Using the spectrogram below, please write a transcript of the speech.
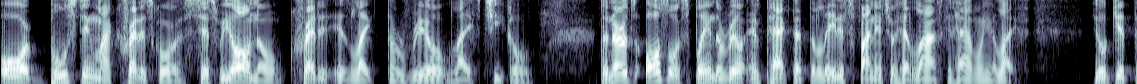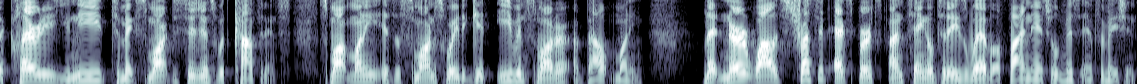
or boosting my credit score, since we all know credit is like the real life cheat code. The nerds also explain the real impact that the latest financial headlines can have on your life. You'll get the clarity you need to make smart decisions with confidence. Smart money is the smartest way to get even smarter about money. Let NerdWallet's trusted experts untangle today's web of financial misinformation.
